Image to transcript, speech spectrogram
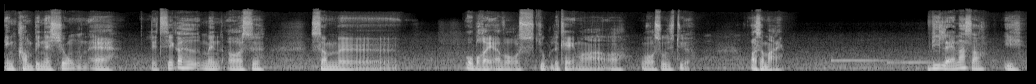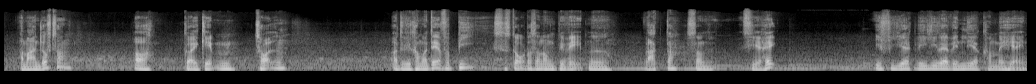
en kombination af lidt sikkerhed, men også som øh, opererer vores skjulte kameraer og vores udstyr. Og så mig. Vi lander så i Amman Lufthavn og går igennem tollen. Og da vi kommer der forbi, så står der så nogle bevæbnede vagter, som siger, hey, I fire, vil I lige være venlige at komme med herind?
